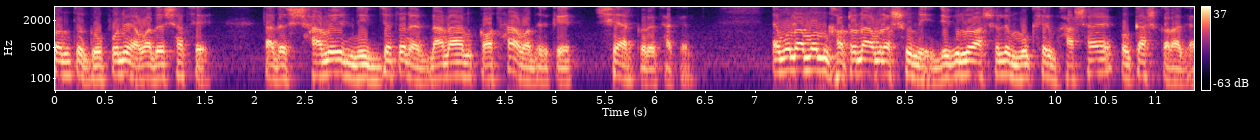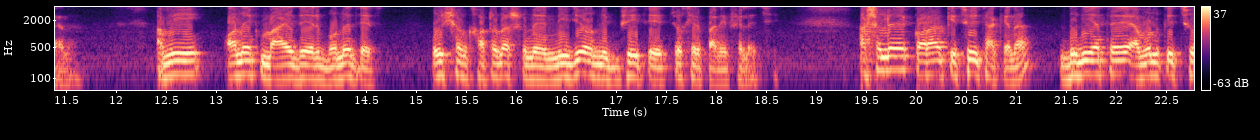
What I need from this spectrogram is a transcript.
অত্যন্ত গোপনে আমাদের সাথে তাদের স্বামীর নির্যাতনের নানান কথা আমাদেরকে শেয়ার করে থাকেন। এমন এমন ঘটনা আমরা শুনি, যেগুলো আসলে মুখের ভাষায় প্রকাশ করা যায় না। আমি অনেক মায়েদের, বোনেদের ওইসব ঘটনা শুনে নিজেও নিভৃতে চোখের পানি ফেলেছি। আসলে করার কিছুই থাকে না। দুনিয়াতে এমন কিছু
